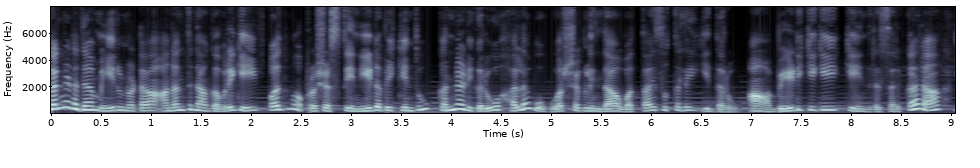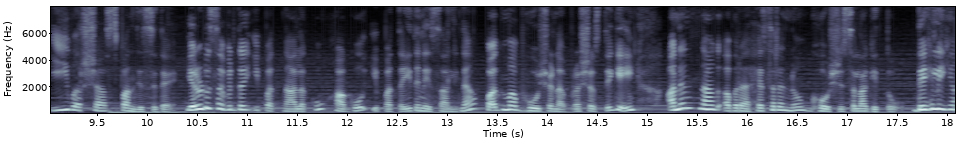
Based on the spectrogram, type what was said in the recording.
ಕನ್ನಡದ ಮೇರುನಟ ಅನಂತನಾಗ್ ಅವರಿಗೆ ಪದ್ಮ ಪ್ರಶಸ್ತಿ ನೀಡಬೇಕೆಂದು ಕನ್ನಡಿಗರು ಹಲವು ವರ್ಷಗಳಿಂದ ಒತ್ತಾಯಿಸುತ್ತಲೇ ಇದ್ದರು. ಆ ಬೇಡಿಕೆಗೆ ಕೇಂದ್ರ ಸರ್ಕಾರ ಈ ವರ್ಷ ಸ್ಪಂದಿಸಿದೆ. ಎರಡು ಸಾವಿರದ ಇಪ್ಪತ್ನಾಲ್ಕು ಹಾಗೂ ಇಪ್ಪತ್ತೈದನೇ ಸಾಲಿನ ಪದ್ಮಭೂಷಣ ಪ್ರಶಸ್ತಿಗೆ ಅನಂತನಾಗ್ ಅವರ ಹೆಸರನ್ನು ಘೋಷಿಸಲಾಗಿತ್ತು. ದೆಹಲಿಯ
